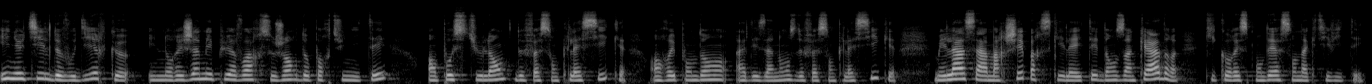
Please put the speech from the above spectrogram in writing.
Inutile de vous dire qu'il n'aurait jamais pu avoir ce genre d'opportunité en postulant de façon classique, en répondant à des annonces de façon classique. Mais là, ça a marché parce qu'il a été dans un cadre qui correspondait à son activité.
